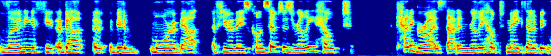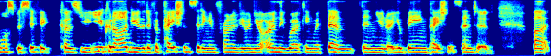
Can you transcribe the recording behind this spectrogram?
learning a few about a, a bit more about a few of these concepts has really helped categorize that and really helped make that a bit more specific because you, you could argue that if a patient's sitting in front of you and you're only working with them then you know you're being patient centered but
